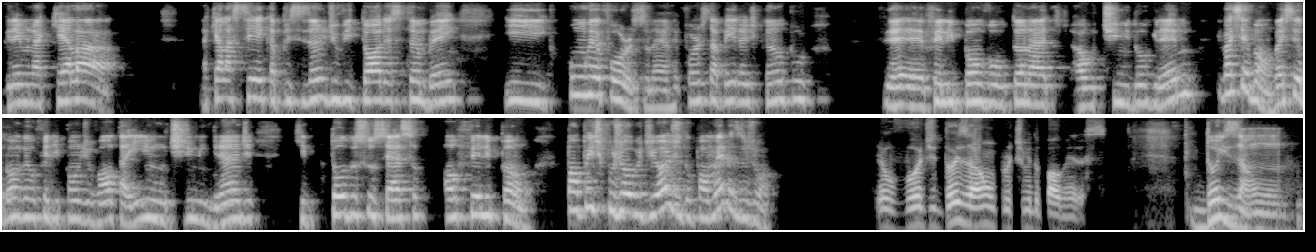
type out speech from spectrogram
Grêmio naquela, naquela seca, precisando de vitórias também, e com um reforço, né? Reforço da beira de campo, é, Felipão voltando a, ao time do Grêmio, e vai ser bom, vai ser bom ver o Felipão de volta aí, um time grande, que todo sucesso ao Felipão. Palpite pro jogo de hoje do Palmeiras, João? Eu vou de 2 a 1 um pro time do Palmeiras. 2 a 1 um.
